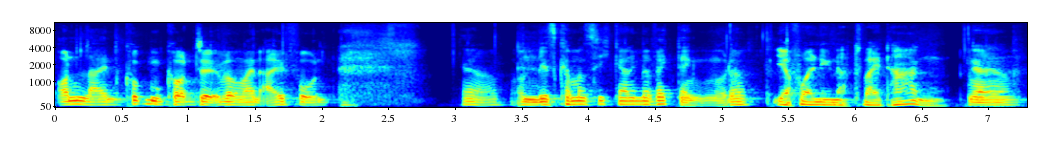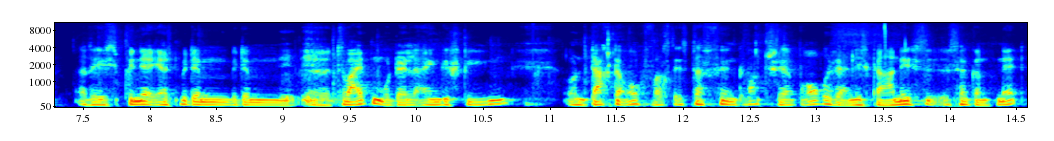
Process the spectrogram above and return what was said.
online gucken konnte über mein iPhone. Ja, und jetzt kann man es sich gar nicht mehr wegdenken, oder? Ja, vor allen Dingen nach zwei Tagen. Ja, ja. Also ich bin ja erst mit dem, mit dem äh, zweiten Modell eingestiegen und dachte auch, was ist das für ein Quatsch? Ja, brauche ich eigentlich gar nicht, ist ja ganz nett.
